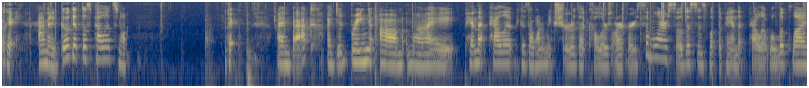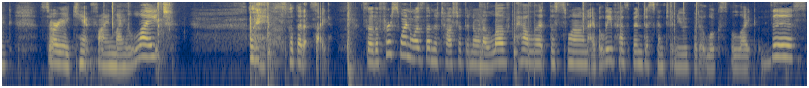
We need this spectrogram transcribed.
Okay, I'm going to go get those palettes and I'll... I'm back. I did bring um, my Pan That palette because I want to make sure the colors aren't very similar. So this is what the Pan That palette will look like. Sorry, I can't find my light. Okay, let's put that aside. So the first one was the Natasha Denona Love Palette. This one, I believe, has been discontinued, but it looks like this.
